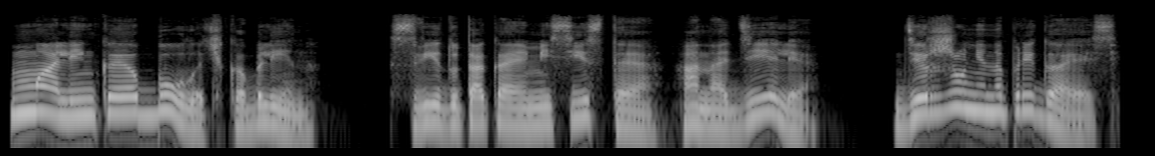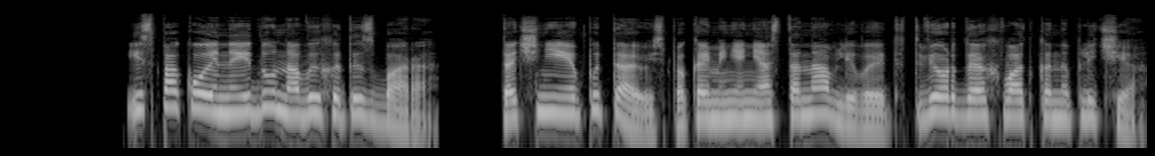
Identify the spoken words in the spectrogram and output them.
Маленькая булочка, блин. С виду такая мясистая, а на деле... Держу, не напрягаясь. И спокойно иду на выход из бара. Точнее, пытаюсь, пока меня не останавливает твердая хватка на плече.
